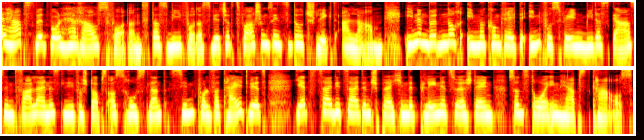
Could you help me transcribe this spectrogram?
Der Herbst wird wohl herausfordernd. Das WIFO, das Wirtschaftsforschungsinstitut, schlägt Alarm. Ihnen würden noch immer konkrete Infos fehlen, wie das Gas im Falle eines Lieferstopps aus Russland sinnvoll verteilt wird. Jetzt sei die Zeit, entsprechende Pläne zu erstellen, sonst drohe im Herbst Chaos.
